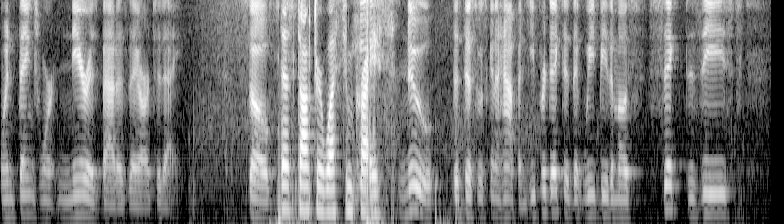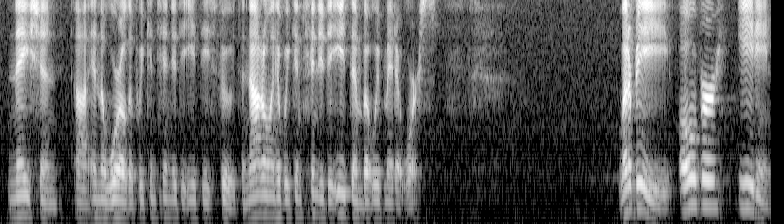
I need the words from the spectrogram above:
when things weren't near as bad as they are today. So that's Dr. Weston Price. Knew that this was going to happen. He predicted that we'd be the most sick, diseased nation uh, in the world if we continued to eat these foods. And not only have we continued to eat them, but we've made it worse. Letter B, overeating.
